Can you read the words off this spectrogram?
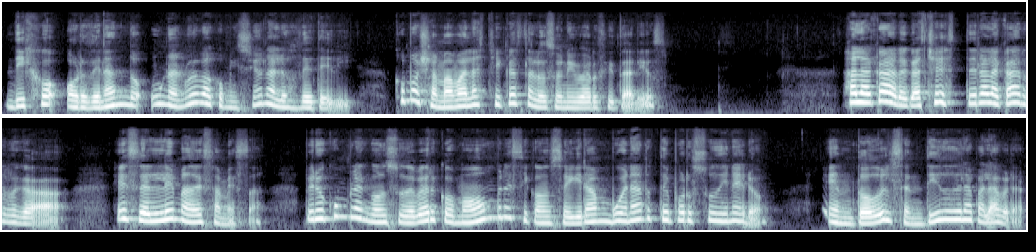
dijo ordenando una nueva comisión a los de Teddy, como llamaban las chicas a los universitarios. A la carga, Chester, a la carga. Es el lema de esa mesa pero cumplan con su deber como hombres y conseguirán buen arte por su dinero, en todo el sentido de la palabra,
